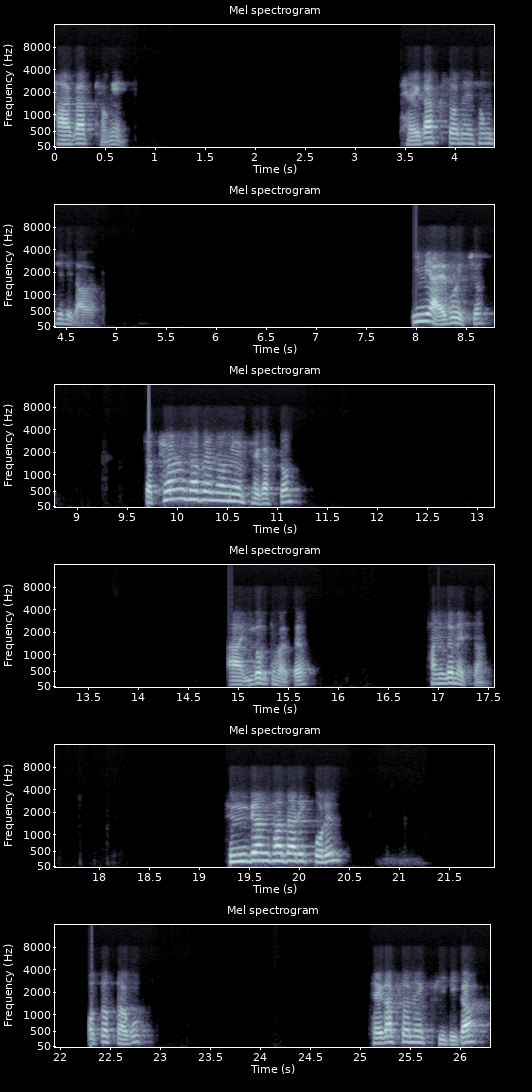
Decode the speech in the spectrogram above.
사각형의 대각선의 성질이 나와요. 이미 알고 있죠? 자, 평행사변형의 대각선? 아, 이거부터 갈까요? 방금 했던 등변 사다리꼴은 어떻다고? 대각선의 길이가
